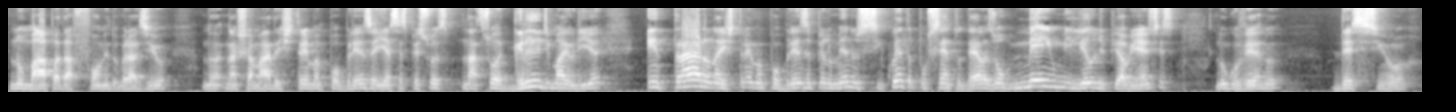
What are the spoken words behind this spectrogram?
no mapa da fome do Brasil, na chamada extrema pobreza, e essas pessoas, na sua grande maioria, entraram na extrema pobreza, pelo menos 50% delas, ou meio milhão de piauienses, no governo desse senhor,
